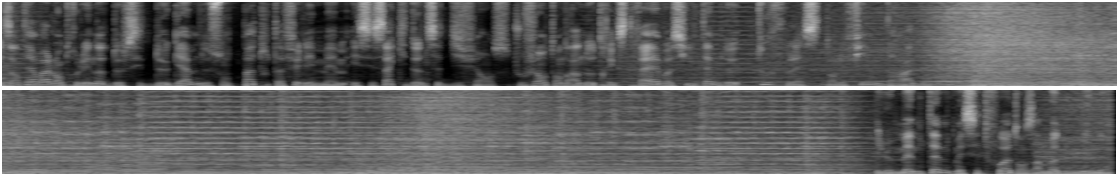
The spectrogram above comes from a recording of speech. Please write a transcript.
Les intervalles entre les notes de ces deux gammes ne sont pas tout à fait les mêmes, et c'est ça qui donne cette différence. Je vous fais entendre un autre extrait, voici le thème de Toothless dans le film Dragon. Et le même thème, mais cette fois dans un mode mineur.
